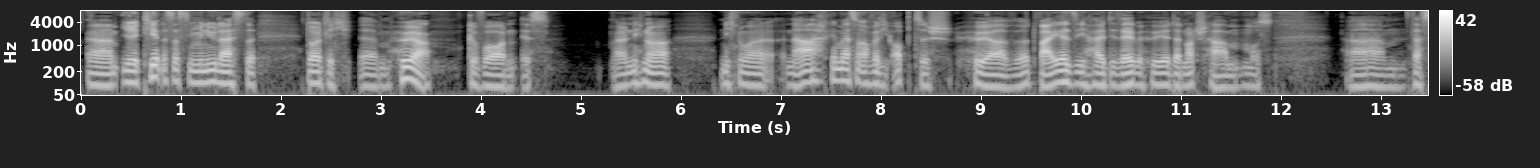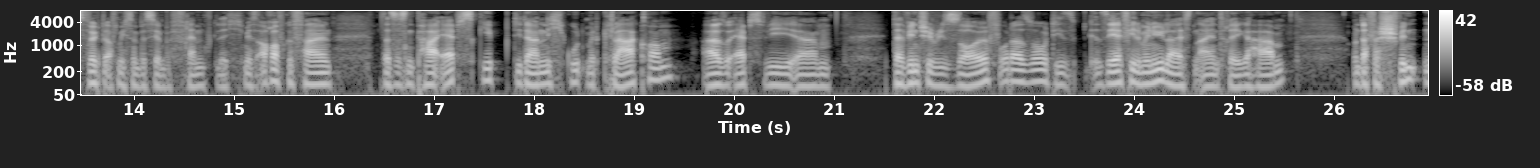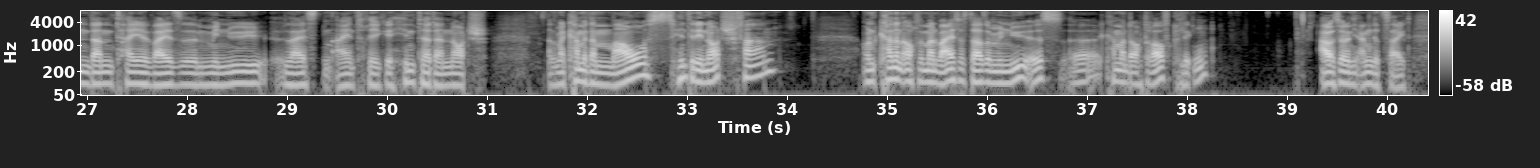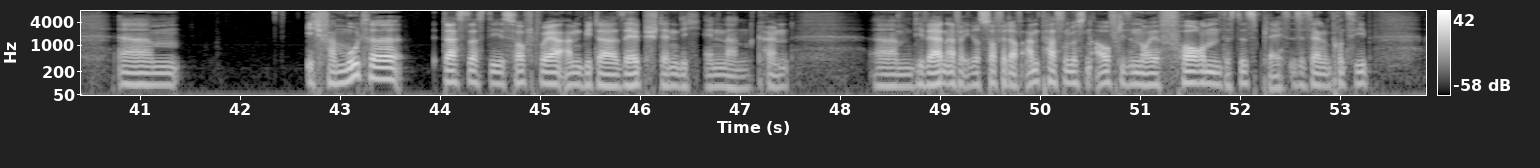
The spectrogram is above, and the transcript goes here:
Ähm, irritierend ist, dass die Menüleiste deutlich ähm, höher geworden ist. Also nicht nur, nicht nur nachgemessen, auch wirklich optisch höher wird, weil sie halt dieselbe Höhe der Notch haben muss. Ähm, das wirkte auf mich so ein bisschen befremdlich. Mir ist auch aufgefallen, dass es ein paar Apps gibt, die da nicht gut mit klarkommen. Also Apps wie ähm, DaVinci Resolve oder so, die sehr viele Menüleisteneinträge haben. Und da verschwinden dann teilweise Menüleisteneinträge hinter der Notch. Also man kann mit der Maus hinter die Notch fahren und kann dann auch, wenn man weiß, dass da so ein Menü ist, äh, kann man da auch draufklicken. Aber es wird nicht angezeigt. Ähm, ich vermute, dass das die Softwareanbieter selbstständig ändern können. Ähm, die werden einfach ihre Software darauf anpassen müssen, auf diese neue Form des Displays. Es ist ja im Prinzip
